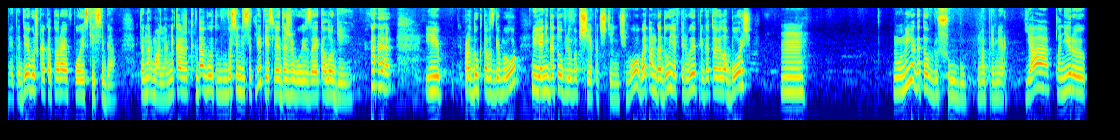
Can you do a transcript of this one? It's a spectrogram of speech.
Это девушка, которая в поиске себя. Это нормально. Мне кажется, когда будет 80 лет, если я доживу из-за экологии и продуктов с ГМО, ну, я не готовлю вообще почти ничего. В этом году я впервые приготовила борщ. Ну, ну, я готовлю шубу, например. Я планирую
